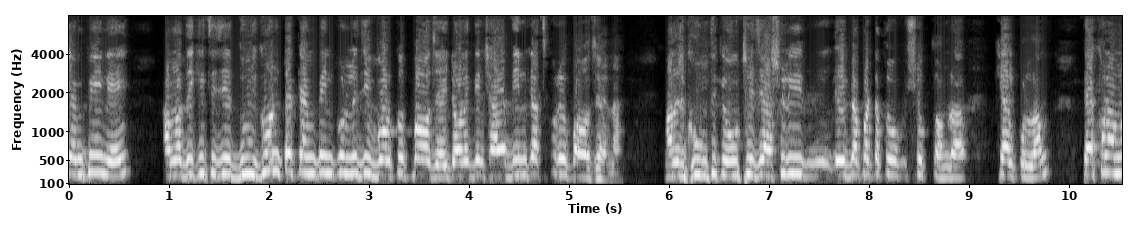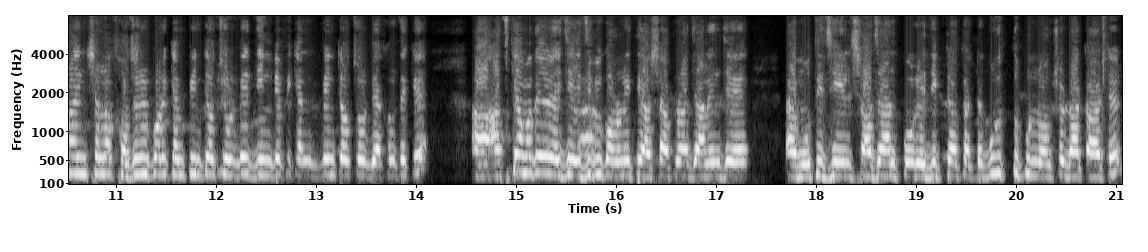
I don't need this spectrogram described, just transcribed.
ক্যাম্পেইনে আমরা দেখেছি যে দুই ঘণ্টা ক্যাম্পেইন করলে যে বরকত পাওয়া যায়, এটা অনেকদিন সারা দিন কাজ করেও পাওয়া যায় না। মানুষ ঘুম থেকে উঠে যে আসলে এই ব্যাপারটা তো সত্য, আমরা খেয়াল করলাম। এখন আমরা ইনশাল্লাহ ফজরের পরে ক্যাম্পেইনটাও চলবে, দিনব্যাপী ক্যাম্পেইনটাও চলবে এখন থেকে। আজকে আমাদের এই যে এজিবি কলোনিতে আসা, আপনারা জানেন যে মতিঝিল, শাহজাহানপুর এই দিকটাও তো একটা গুরুত্বপূর্ণ অংশ ঢাকা আটের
